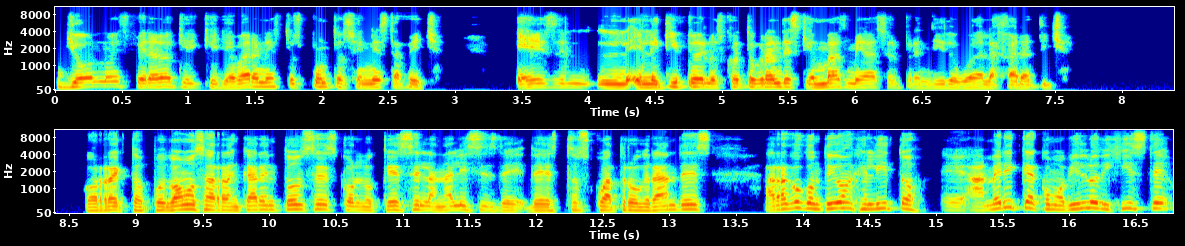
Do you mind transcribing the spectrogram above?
yo no esperaba que, que llevaran estos puntos en esta fecha es el, equipo de los cuatro grandes que más me ha sorprendido, Guadalajara, Ticha. Correcto, pues vamos a arrancar entonces con lo que es el análisis de, de estos cuatro grandes. Arranco contigo, Angelito. Eh, América, como bien lo dijiste,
